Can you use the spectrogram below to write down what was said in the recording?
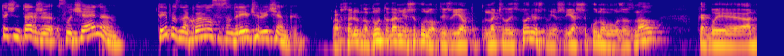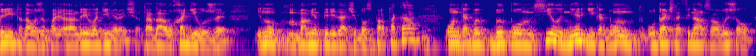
Точно так же случайно ты познакомился с Андреем Червиченко. Абсолютно. Ну, тогда мне Шикунов. Ты же, я начал историю, что мне, я Шикунова уже знал. Как бы Андрей тогда уже, Андрей Владимирович тогда уходил уже. И, ну, момент передачи был Спартака. Он как бы был полон сил, энергии. Как бы он удачно финансово вышел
